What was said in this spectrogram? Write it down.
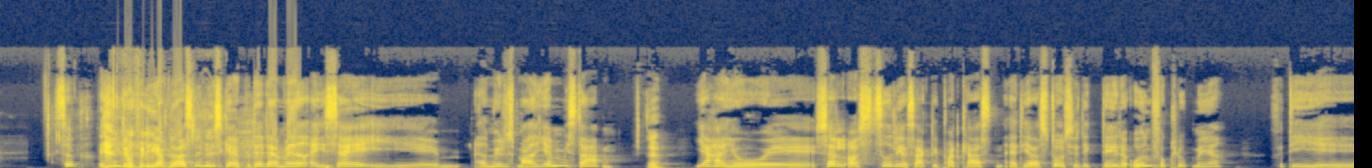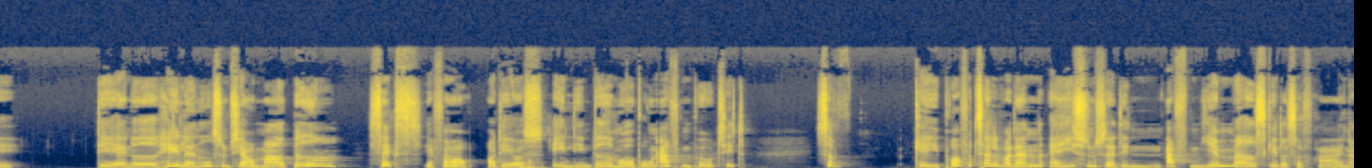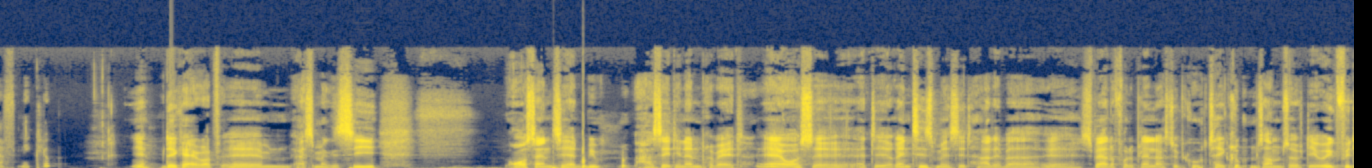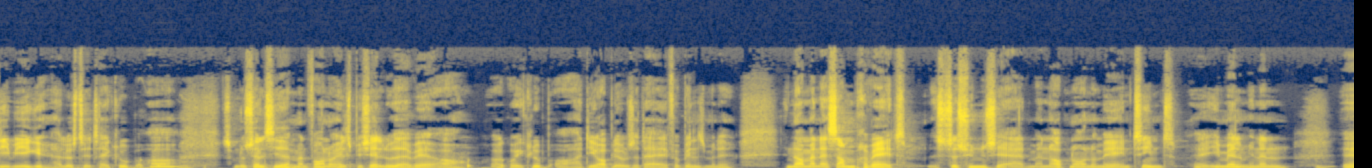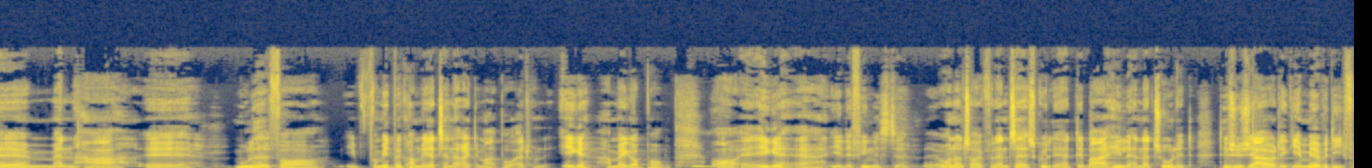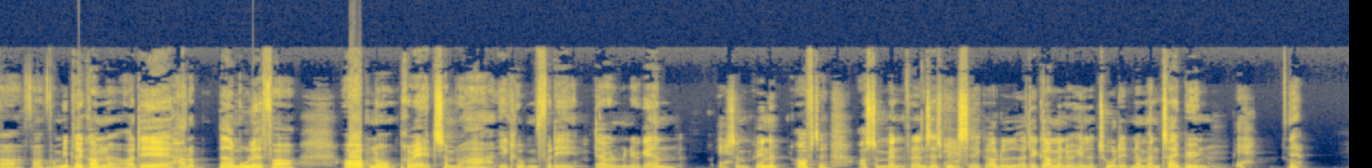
Så det var fordi, jeg blev også lidt nysgerrig på det der med, at I sagde, at I øh, havde mødtes meget hjemme i starten. ja. Jeg har jo øh, selv også tidligere sagt i podcasten, at jeg stort set ikke dater uden for klub mere, fordi øh, det er noget helt andet, synes jeg, og meget bedre sex, jeg får, og det er også egentlig en bedre måde at bruge en aften på tit. Så kan I prøve at fortælle, hvordan at I synes, at en aften hjemme adskiller sig fra en aften i klub? Ja, det kan jeg godt. Øh, altså man kan sige, årsagen til, at vi har set hinanden privat, mm. er jo også, øh, at øh, rent tidsmæssigt har det været øh, svært at få det planlagt, så vi kunne tage i klubben sammen. Så det er jo ikke, fordi vi ikke har lyst til at tage i klub, og Mm. som du selv siger, man får noget helt specielt ud af ved at, at gå i klub, og have de oplevelser, der er i forbindelse med det. Når man er sammen privat, så synes jeg, at man opnår noget mere intimt øh, imellem hinanden. Mm. Øh, man har øh, mulighed for i, for mit vedkommende, jeg tænder rigtig meget på, at hun ikke har makeup på, mm. og at ikke er i det fineste undertøj for den sags skyld, at det bare er helt er naturligt. Det synes jeg jo, det giver mere værdi for, for, for mit vedkommende, og det har du bedre mulighed for at opnå privat, som du har i klubben, fordi der vil man jo gerne Ja. ja. som kvinde ofte, og som mand for den sags skyld, se godt ud, og det gør man jo helt naturligt, når man tager i byen. Ja. Ja.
